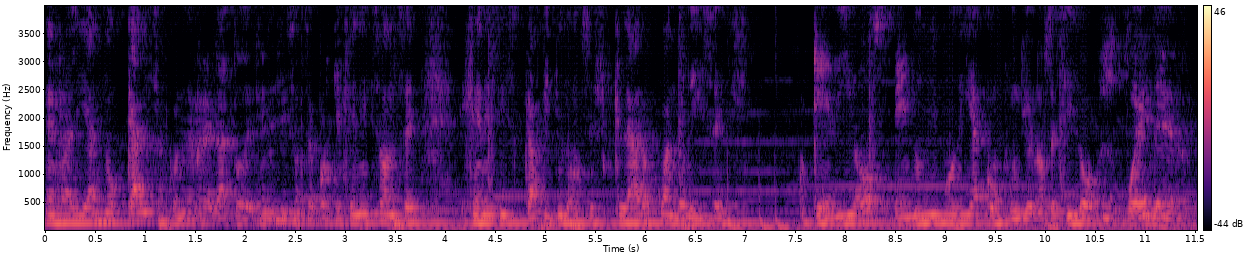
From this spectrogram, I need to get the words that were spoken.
en realidad no calza con el relato de Génesis 11, porque Génesis 11, Génesis capítulo 11 es claro cuando dice que Dios en un mismo día confundió. No sé si lo puedes leer.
